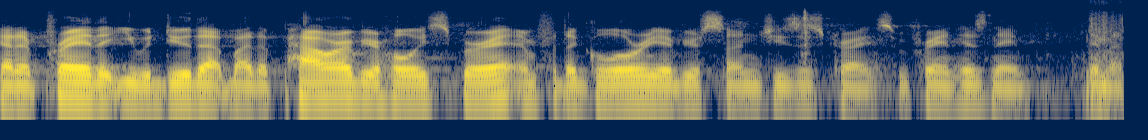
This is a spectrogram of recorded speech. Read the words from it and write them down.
God, I pray that you would do that by the power of your Holy Spirit and for the glory of your Son, Jesus Christ. We pray in his name. Amen.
